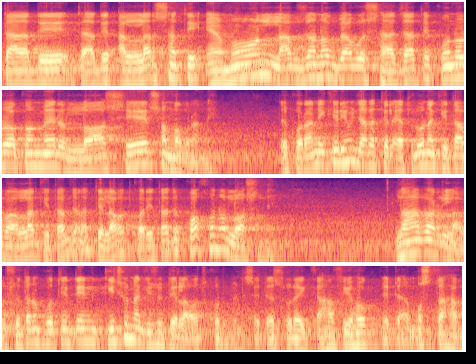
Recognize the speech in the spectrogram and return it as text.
তাদের তাদের আল্লাহর সাথে এমন লাভজনক ব্যবসা যাতে কোনো রকমের লসের সম্ভাবনা নেই। তো কোরআন করিম যারা তেল এতলুনা কিতাব, আল্লাহর কিতাব যারা তেলাওয়াত করে, তাদের কখনো লস নেই। লাভ আর লাভ। সুতরাং প্রতিদিন কিছু না কিছু তেলাওয়াত করবেন। সেটা সুরাই কাহাফি হোক এটা মুস্তাহাব।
